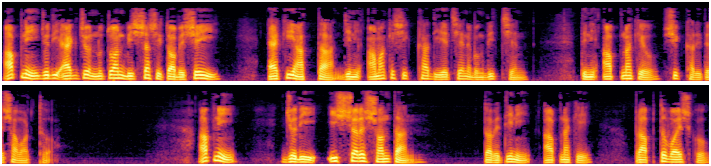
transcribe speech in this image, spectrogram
আপনি যদি একজন নূতন বিশ্বাসী, তবে সেই একই আত্মা যিনি আমাকে শিক্ষা দিয়েছেন এবং দিচ্ছেন, তিনি আপনাকেও শিক্ষা দিতে সমর্থ। আপনি যদি ঈশ্বরের সন্তান, তবে তিনি আপনাকে প্রাপ্তবয়স্ক,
